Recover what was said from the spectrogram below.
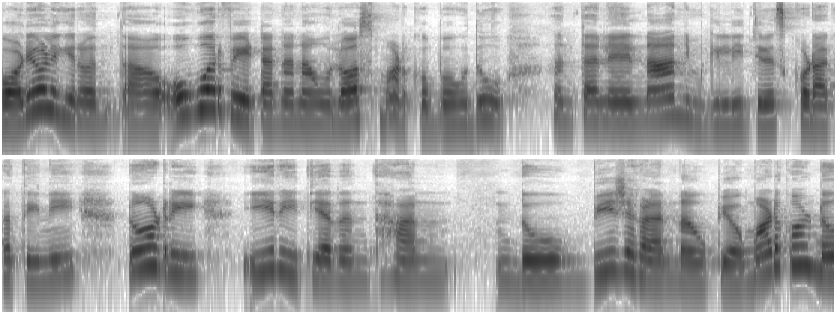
ಬಾಡಿ ಒಳಗಿರುವಂಥ ಓವರ್ ವೇಟನ್ನು ನಾವು ಲಾಸ್ ಮಾಡ್ಕೋಬಹುದು ಅಂತಲೇ ನಾನು ನಿಮ್ಗೆ ಇಲ್ಲಿ ತಿಳಿಸ್ಕೊಡಕತ್ತೀನಿ. ನೋಡಿರಿ, ಈ ರೀತಿಯಾದಂತಹ ಒಂದು ಬೀಜಗಳನ್ನು ಉಪಯೋಗ ಮಾಡಿಕೊಂಡು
